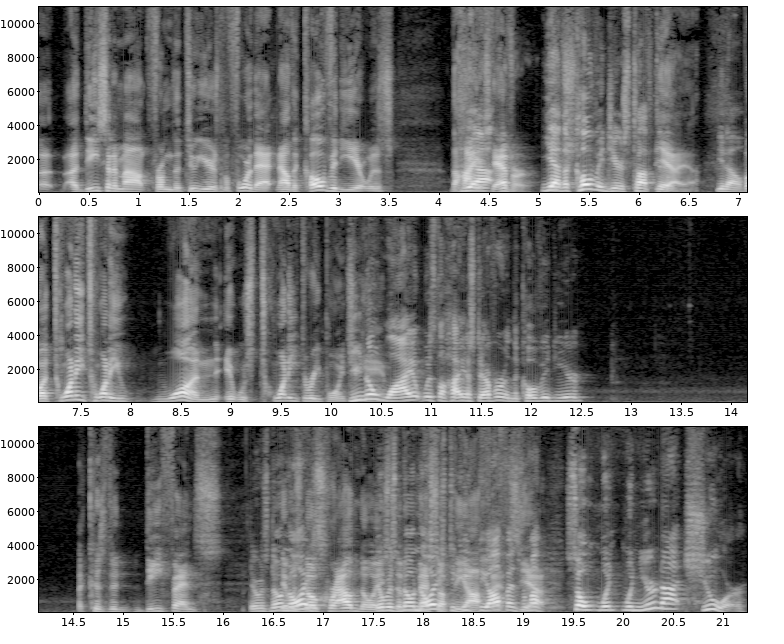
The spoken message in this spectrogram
a, a decent amount from the two years before that now the covid year was the highest ever Yeah, which- the COVID year's tough to. yeah yeah You know. but 2021 it was 23 points do you know why it was the highest ever in the COVID year? because the defense There was no there noise. was no crowd noise There was no noise to the keep the offense yeah. out. So when when you're not sure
